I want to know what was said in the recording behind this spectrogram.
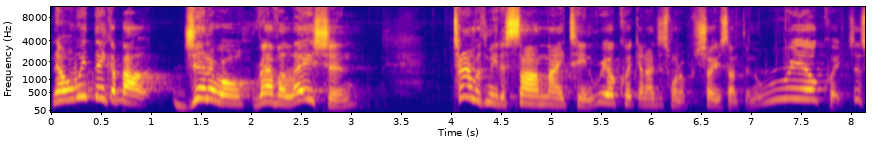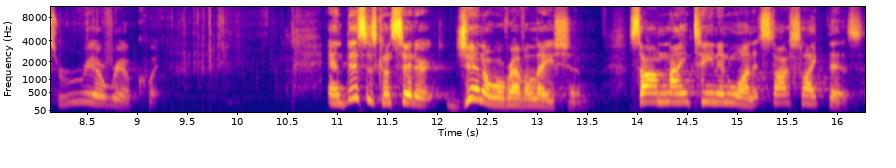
Now, when we think about general revelation, Turn with me to Psalm 19 real quick, and I just want to show you something real quick, just real, real quick. And this is considered general revelation. Psalm 19 and 1, it starts like this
